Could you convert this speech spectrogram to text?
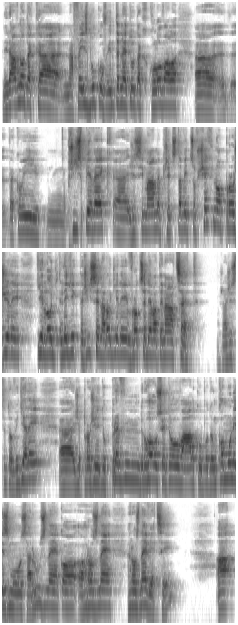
Nedávno tak eh, na Facebooku, v internetu tak koloval eh, takový mm, příspěvek, že si máme představit, co všechno prožili ti lidi, kteří se narodili v roce 1900. Možná, že jste to viděli, eh, že prožili tu první, druhou světovou válku, potom komunismus a různé jako hrozné, hrozné věci. A,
